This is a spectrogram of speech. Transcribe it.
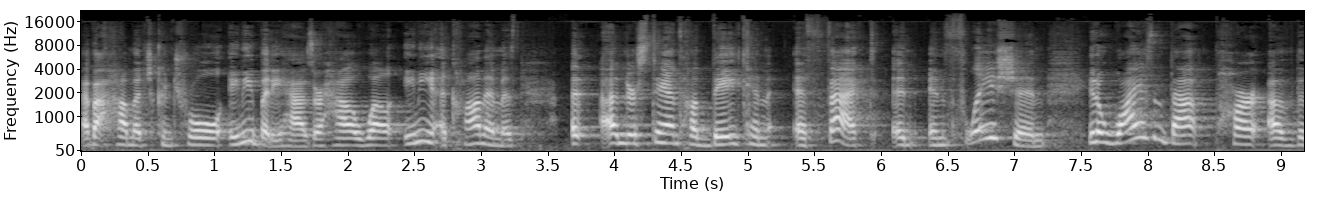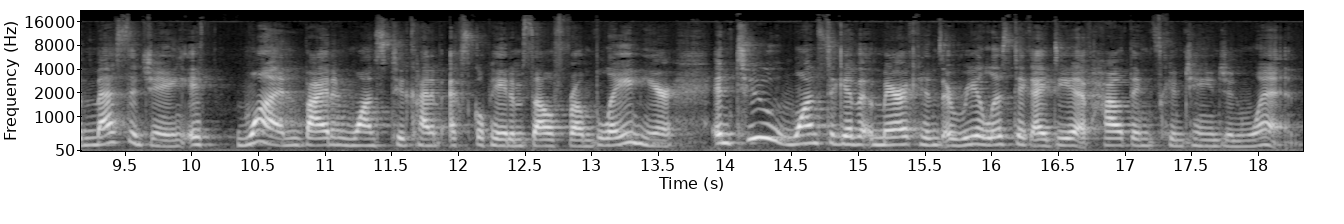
about how much control anybody has or how well any economist uh, understands how they can affect inflation. You know, why isn't that part of the messaging if one, Biden wants to kind of exculpate himself from blame here, and two, wants to give Americans a realistic idea of how things can change and when?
